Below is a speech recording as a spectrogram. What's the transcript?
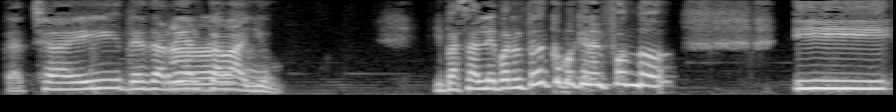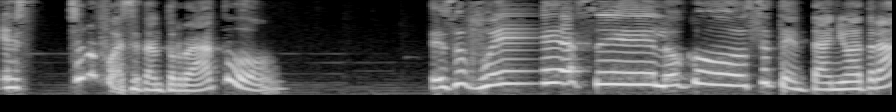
¿cachai? Desde arriba del Ah. caballo. Y pasarle por el tren, como que en el fondo. Y eso no fue hace tanto rato. Eso fue hace, loco, 70 años atrás.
